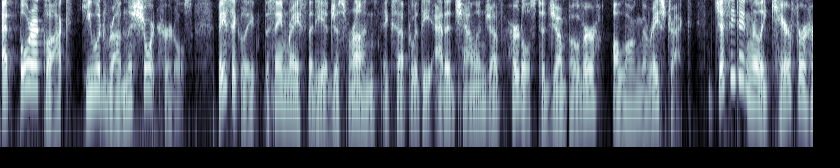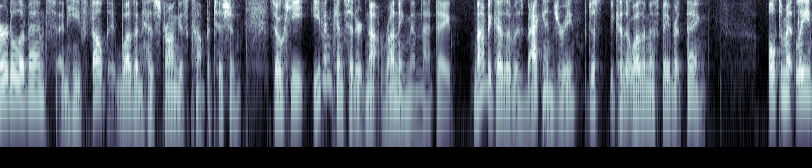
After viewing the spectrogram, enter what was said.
At 4 o'clock, he would run the short hurdles. Basically, the same race that he had just run, except with the added challenge of hurdles to jump over along the racetrack. Jesse didn't really care for hurdle events, and he felt it wasn't his strongest competition. So he even considered not running them that day. Not because of his back injury, just because it wasn't his favorite thing. Ultimately,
